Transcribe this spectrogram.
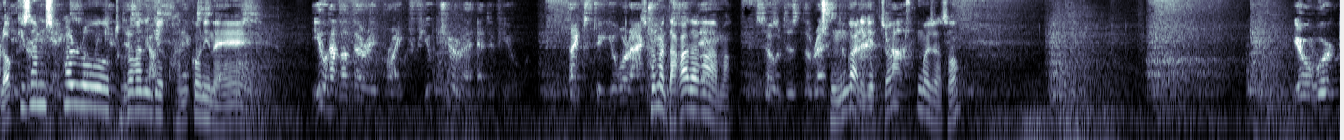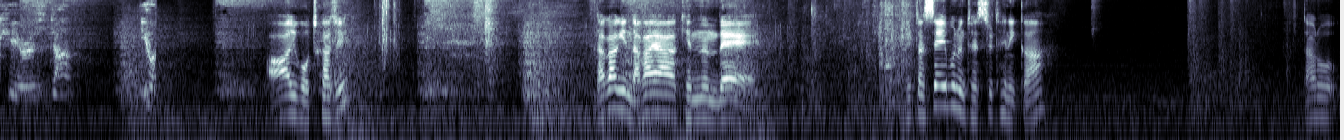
럭키 Lucky 38로 38로 돌아가는 게 관건이네. 설마 나가다가 막 죽는 거 아니겠죠? 총 맞아서 here is done. You 아 이거 어떡하지? 나가긴 나가야겠는데 일단 세이브는 됐을 테니까 따로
